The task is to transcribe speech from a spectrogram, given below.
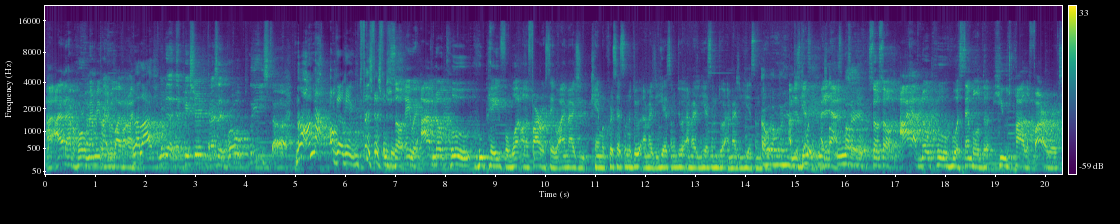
I, I either have a horrible memory or you were live on IG. Was I live? Remember that, that picture? And I said, bro, please stop. No, I'm not. Okay, okay. Finish, finish, finish. So anyway, I have no clue who paid for what on the fireworks table. I imagine Cameron Chris had something to do it. I imagine he had something to do it. I imagine he had something to do it. I imagine he had something to do it. Oh, oh, I'm just wait, guessing. I didn't okay. ask. So so I have no clue who assembled the huge pile of fireworks,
